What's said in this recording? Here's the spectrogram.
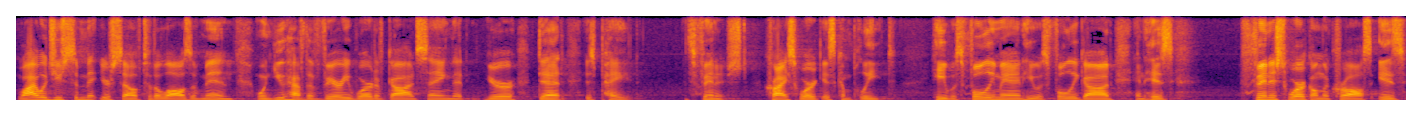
Why would you submit yourself to the laws of men when you have the very word of God saying that your debt is paid? It's finished. Christ's work is complete. He was fully man, he was fully God, and his finished work on the cross is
